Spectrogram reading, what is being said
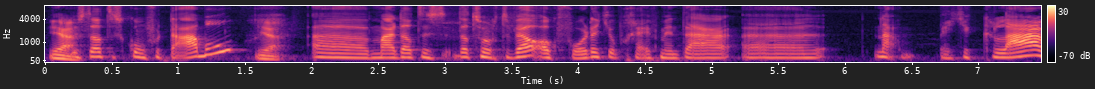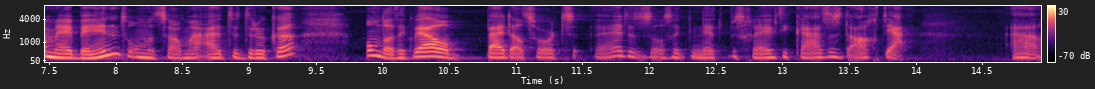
Ja. Dus dat is comfortabel. Ja, Uh, maar dat, is, dat zorgt er wel ook voor dat je op een gegeven moment daar uh, nou, een beetje klaar mee bent, om het zo maar uit te drukken. Omdat ik wel bij dat soort, hè, dus zoals ik net beschreef, die casus dacht, ja, uh,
